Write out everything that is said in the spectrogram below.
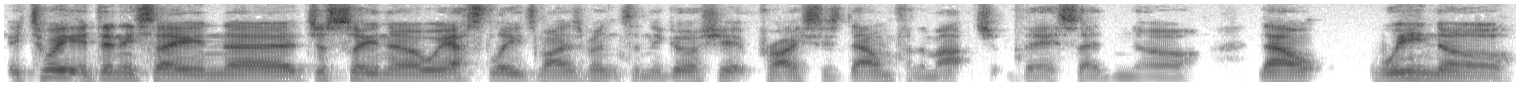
he tweeted, didn't he, saying, uh, just so you know, we asked Leeds management to negotiate prices down for the match. They said no. Now, we know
